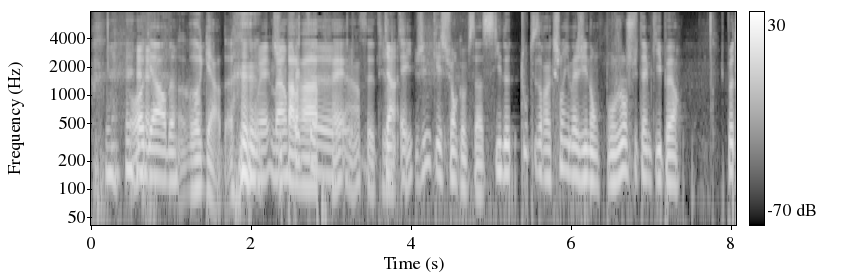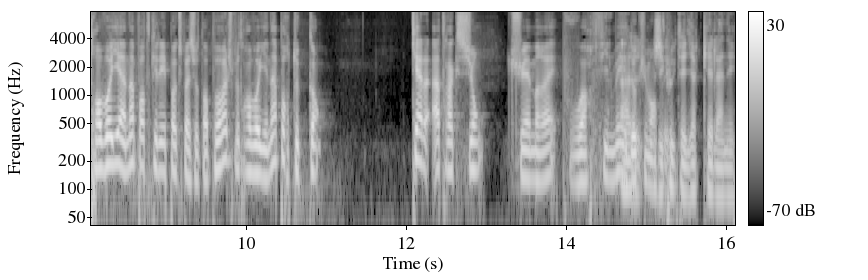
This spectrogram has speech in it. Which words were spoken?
Regarde. Regarde. Ouais, tu bah, en parleras euh, après. Hein, Tiens, et j'ai une question comme ça. Si de toutes les interactions, imaginons, bonjour, je suis timekeeper, je peux te renvoyer à n'importe quelle époque spatio-temporelle, je peux te renvoyer n'importe quand. Quelle attraction tu aimerais pouvoir filmer Ah, et documenter? J'ai cru que tu allais dire quelle année.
